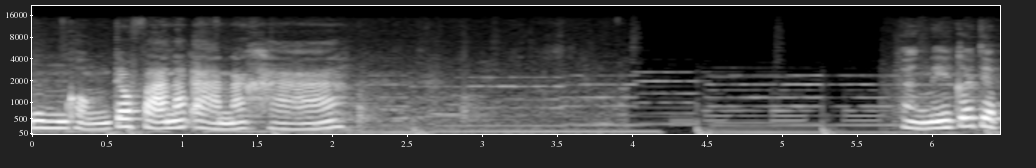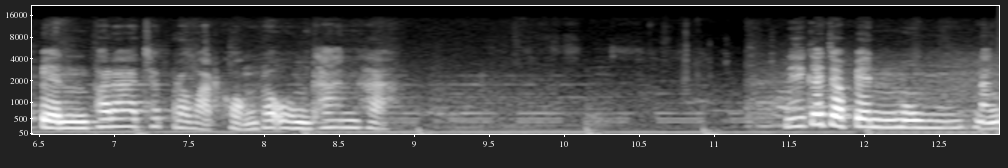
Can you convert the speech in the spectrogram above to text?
มุมของเจ้าฟ้านักอ่านนะคะ ฝั่งนี้ก็จะเป็นพระราชประวัติของพระองค์ท่านค่ะ นี่ก็จะเป็นมุมหนัง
